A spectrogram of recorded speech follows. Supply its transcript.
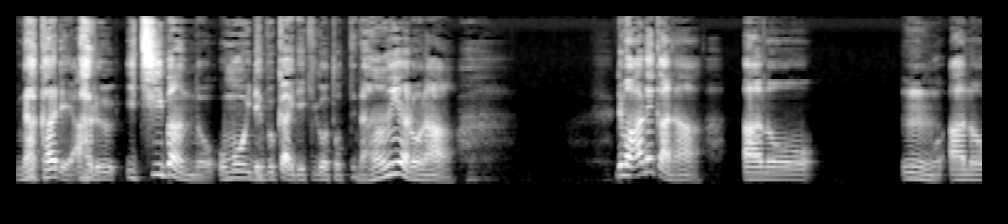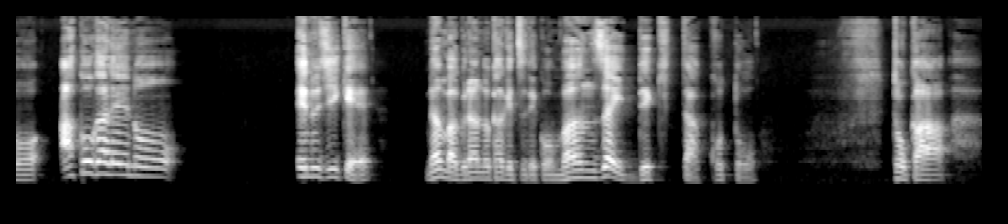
中である一番の思い出深い出来事って何やろうな。でもあれかなあの、うん、あの、憧れの NGK? ナンバーグランド花月でこう漫才できたこととか、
